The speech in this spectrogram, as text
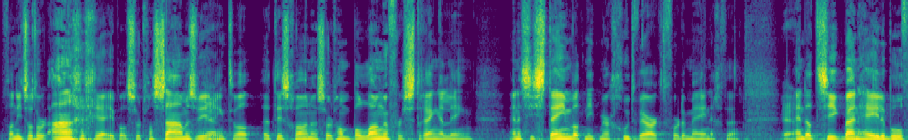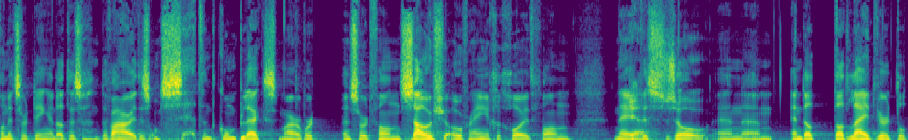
van iets wat wordt aangegrepen als een soort van samenzwering. Ja. Terwijl het is gewoon een soort van belangenverstrengeling en een systeem wat niet meer goed werkt voor de menigte. Ja. En dat zie ik bij een heleboel van dit soort dingen. Dat is, de waarheid is ontzettend complex, maar er wordt een soort van sausje overheen gegooid van nee, Ja. het is zo. En, ehm, en dat, dat leidt weer tot,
